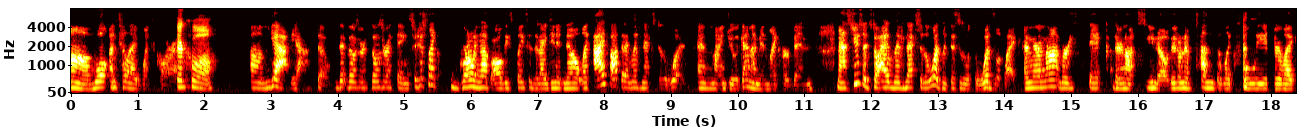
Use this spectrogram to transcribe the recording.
Um, well, until I went to Colorado. They're cool. Um, yeah, yeah. So th- those are those are things. So just like growing up, all these places that I didn't know. Like I thought that I lived next to the woods, and mind you, again, I'm in like urban Massachusetts, so I live next to the woods. Like this is what the woods look like, and they're not very thick. They're not, you know, they don't have tons of like foliage or like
